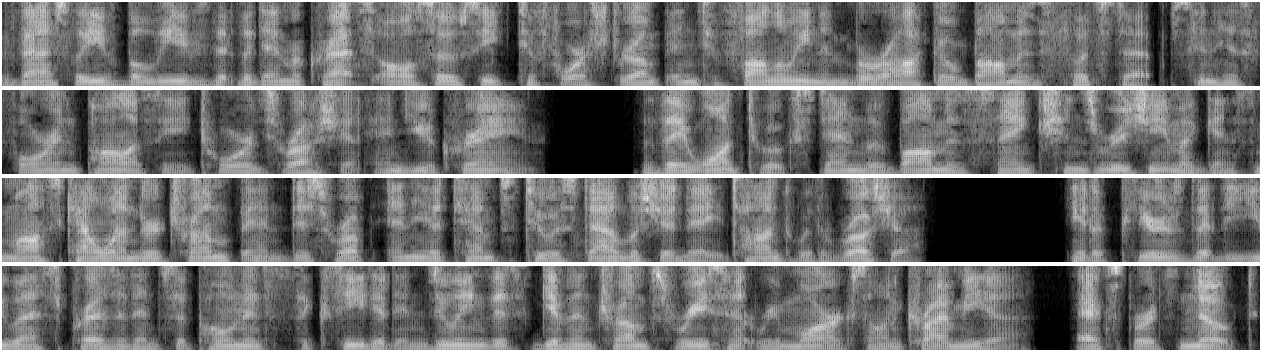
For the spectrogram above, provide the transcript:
Vasilev believes that the Democrats also seek to force Trump into following in Barack Obama's footsteps in his foreign policy towards Russia and Ukraine. They want to extend Obama's sanctions regime against Moscow under Trump and disrupt any attempts to establish a détente with Russia. It appears that the U.S. president's opponents succeeded in doing this given Trump's recent remarks on Crimea, experts note.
